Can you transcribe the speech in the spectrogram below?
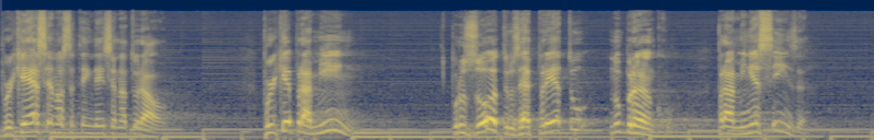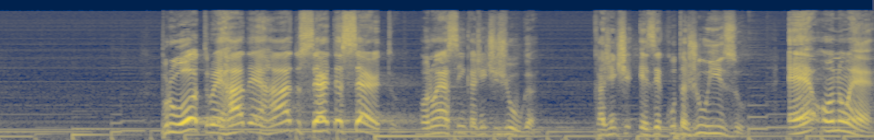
porque essa é a nossa tendência natural. Porque para mim, para os outros é preto no branco. Para mim é cinza. Para o outro, errado é errado, certo é certo. Ou não é assim que a gente julga? Que a gente executa juízo. É ou não é?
